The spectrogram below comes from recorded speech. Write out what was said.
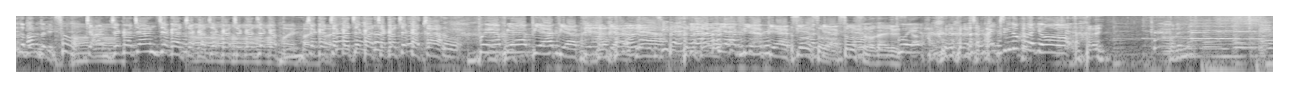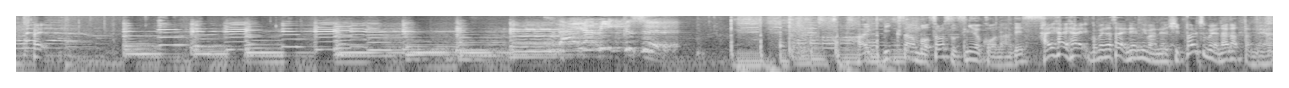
ードパレードにじゃんちゃかじゃんちゃかちゃかちゃかちゃかちゃかぶんちゃかちゃかちゃかちゃかちゃかちゃぷやぷやぷやぷやぷやぷやぷやぷやぷやぷやぷやぷやぷやそろそろ大丈夫ですかはい次の子だよこれねはいはい。ビッグサンボ。そろそろ次のコーナーです。はいはいはい。ごめんなさいね。今ね引っ張るつもりはなかったんだよ。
